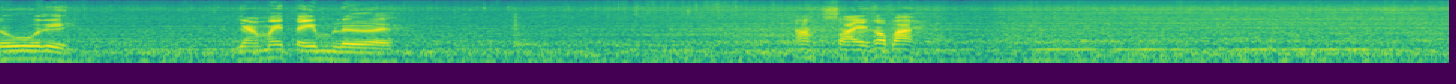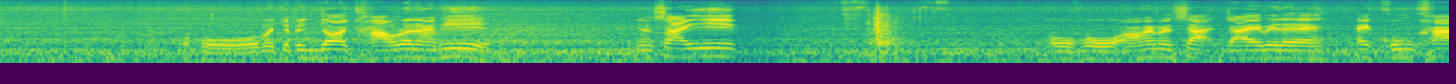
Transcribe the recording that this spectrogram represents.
ดูดิยังไม่เต็มเลย อะ ใส่เข้าไป โอ้โห มันจะเป็นยอดเขาแล้วนะพี่ ยังใส่อีก โอ้โห เอาให้มันสะใจไปเลย ให้คุ้มค่า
